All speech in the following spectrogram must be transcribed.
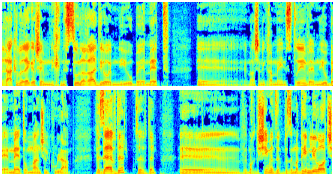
רק ברגע שהם נכנסו לרדיו, הם נהיו באמת, אה, מה שנקרא מיינסטרים, והם נהיו באמת אומן של כולם. וזה ההבדל, זה ההבדל. אה, ומרגישים את זה, וזה מדהים לראות ש...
